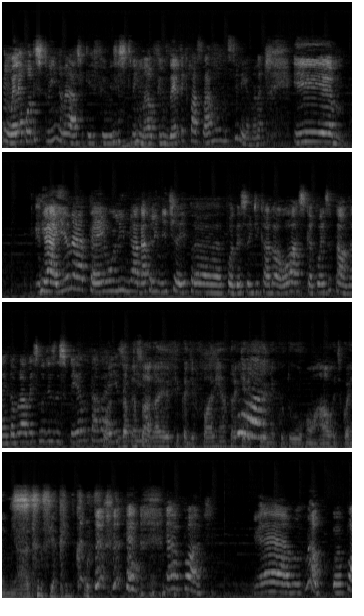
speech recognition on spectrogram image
Um, ele é contra streaming, né? Acha que filme de streaming, né? O filme dele tem que passar no, no cinema, né? E, e aí, né, tem o a data limite aí pra poder ser indicado a Oscar, coisa e tal, né? Então, provavelmente no desespero tava Pô, aí. já tem que- pensou agora ele fica de fora e entra aquele filme do Ron Howard com a Amy Adams e a Green Cruz. É, pô. É, não, pô,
